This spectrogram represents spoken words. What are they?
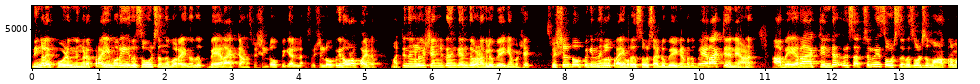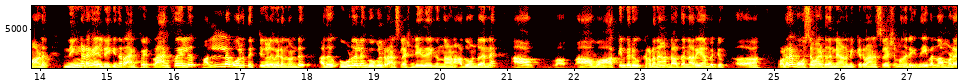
നിങ്ങൾ എപ്പോഴും നിങ്ങളുടെ പ്രൈമറി റിസോഴ്സ് എന്ന് പറയുന്നത് ബെയറാക്റ്റ് ആണ്. സ്പെഷ്യൽ ടോപ്പിക് അല്ല. സ്പെഷ്യൽ ടോപ്പിക്കിന് ഉറപ്പായിട്ടും മറ്റു നിങ്ങൾ വിഷയങ്ങൾക്ക് നിങ്ങൾക്ക് എന്ത് വേണമെങ്കിലും ഉപയോഗിക്കാം. പക്ഷേ സ്പെഷ്യൽ ടോപ്പിക്കിന് നിങ്ങൾ പ്രൈമറി റിസോഴ്സ് ആയിട്ട് ഉപയോഗിക്കേണ്ടത് ബെയറാക്ട് തന്നെയാണ്. ആ ബെയറാക്ടിന്റെ ഒരു സബ്സിഡറി സോഴ്സ് റിസോഴ്സ് മാത്രമാണ് നിങ്ങളുടെ കയ്യിലിരിക്കുന്ന റാങ്ക് ഫയൽ റാങ്ക് ഫയലിൽ നല്ല പോലെ തെറ്റുകൾ വരുന്നുണ്ട്. അത് കൂടുതലും ഗൂഗിൾ ട്രാൻസ്ലേഷൻ ചെയ്തേക്കുന്നതാണ്. അതുകൊണ്ട് തന്നെ ആ ആ വാക്കിന്റെ ഒരു ഘടന കണ്ടാൽ തന്നെ അറിയാൻ പറ്റും. വളരെ മോശമായിട്ട് തന്നെയാണ് മിക്ക ട്രാൻസ്ലേഷൻ വന്നിരിക്കുന്നത്. ഈവൻ നമ്മുടെ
